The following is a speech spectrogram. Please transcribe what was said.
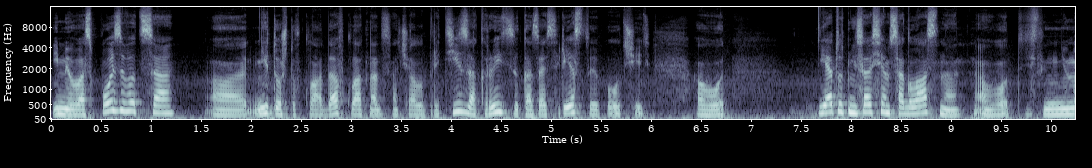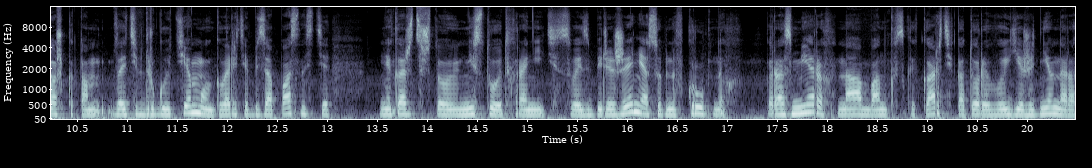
ими воспользоваться. А, не то, что вклад, да, вклад надо сначала прийти, закрыть, заказать средства и получить. Вот. Я тут не совсем согласна. Вот. Если немножко там зайти в другую тему, говорить о безопасности, мне кажется, что не стоит хранить свои сбережения, особенно в крупных размерах на банковской карте, которой вы ежедневно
